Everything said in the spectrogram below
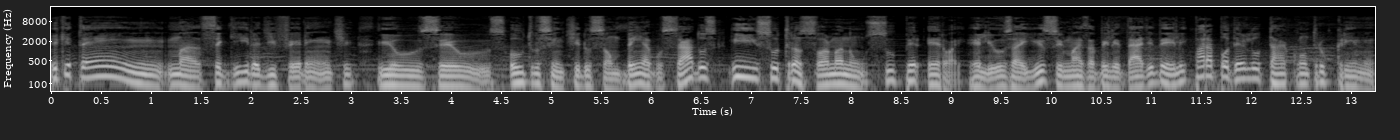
e que tem uma cegueira diferente e os seus outros sentidos são bem aguçados e isso o transforma num super-herói. Ele usa isso e habilidade dele para poder lutar contra o crime.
